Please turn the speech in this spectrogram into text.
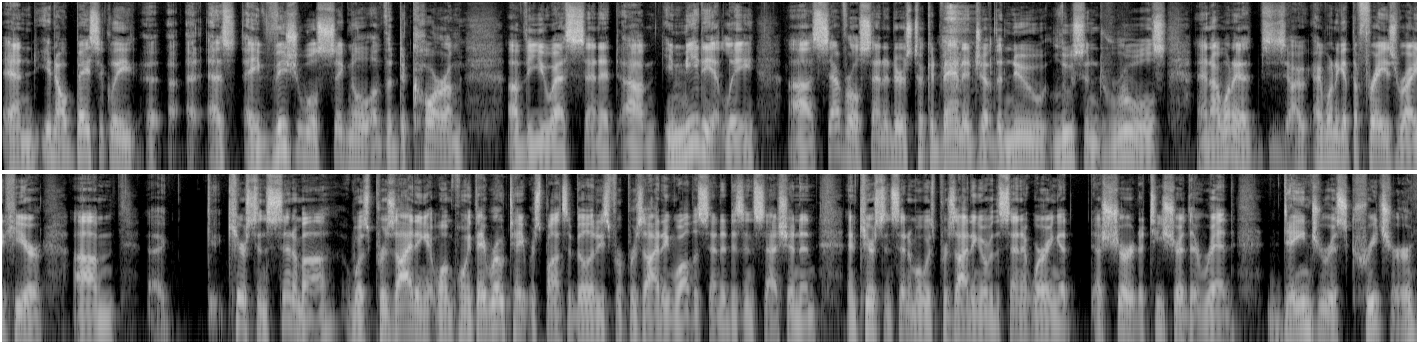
and you know, basically uh, uh as a visual signal of the decorum of the U.S. Senate. Um, immediately, uh, several senators took advantage of the new loosened rules, and I want to I, I want to get the phrase right here. Um, uh, Sinema was presiding at one point. They rotate responsibilities for presiding while the Senate is in session. And, and Kyrsten Sinema was presiding over the Senate wearing a, a shirt, a t shirt that read Dangerous Creature,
